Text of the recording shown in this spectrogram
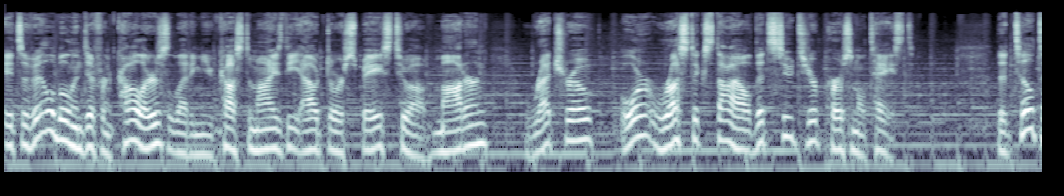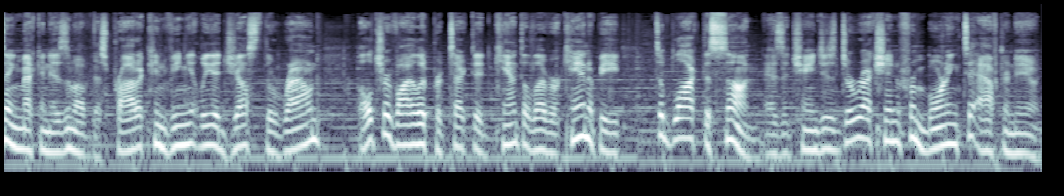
It's available in different colors, letting you customize the outdoor space to a modern, retro, or rustic style that suits your personal taste. The tilting mechanism of this product conveniently adjusts the round, ultraviolet protected cantilever canopy to block the sun as it changes direction from morning to afternoon.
